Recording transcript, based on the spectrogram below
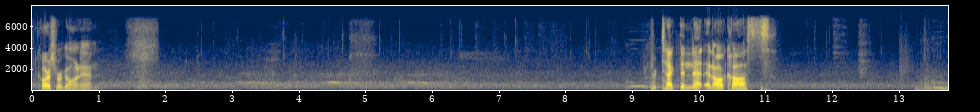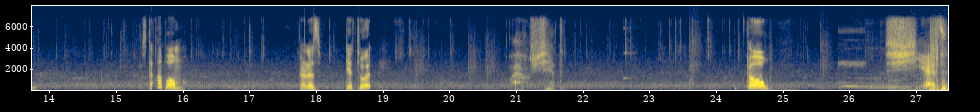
Of course we're going in. Protect the net at all costs. Stop him. There it is. Get to it. Oh, shit. Go! Shit.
